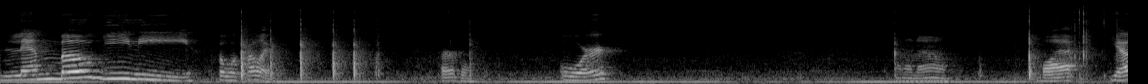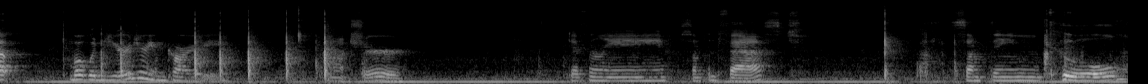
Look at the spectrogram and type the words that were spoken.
Lamborghini. But what color? Purple. Or, I don't know. Black. yep. What would your dream car be? Not sure. Definitely something fast. Something cool.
